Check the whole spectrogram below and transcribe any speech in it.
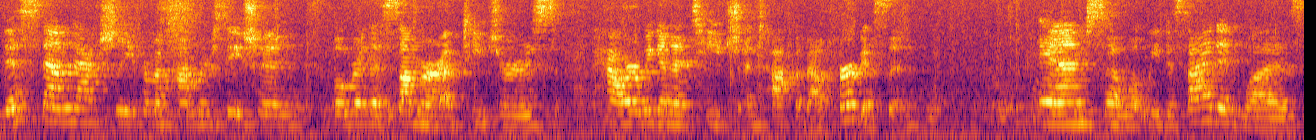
This stemmed actually from a conversation over the summer of teachers. How are we going to teach and talk about Ferguson? And so what we decided was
